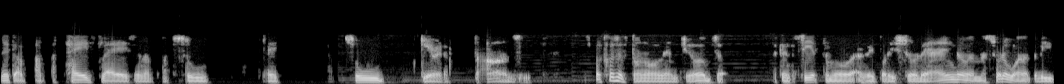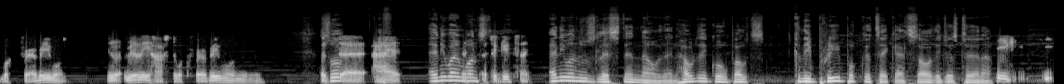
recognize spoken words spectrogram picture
Like I've, I've paid plays and I've, I've sold like so geared up brands, and it's because I've done all them jobs. I can see it from all everybody's sort of angle, and I sort of want it to be work for everyone. You know, it really has to work for everyone. You know? But so uh, I, anyone it's, wants it's a good thing. Anyone who's listening now, then how do they go about? Can they pre-book the tickets, or they just turn up? You, you,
